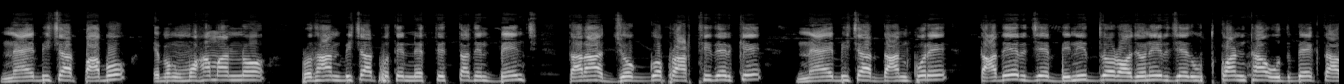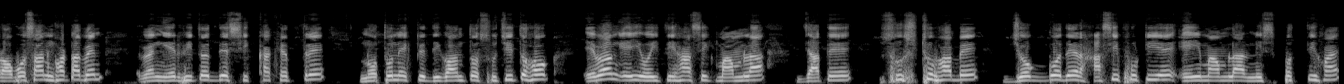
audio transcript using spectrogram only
ন্যায় বিচার পাব এবং মহামান্য প্রধান বিচারপতির নেতৃত্বাধীন বেঞ্চ, তারা যোগ্য প্রার্থীদেরকে ন্যায় বিচার দান করে তাদের যে বিনিদ্র রজনীর যে উৎকণ্ঠা, উদ্বেগ তার অবসান ঘটাবেন এবং এর ভিতর দিয়ে শিক্ষাক্ষেত্রে নতুন একটি দিগন্ত সূচিত হোক এবং এই ঐতিহাসিক মামলা যাতে সুষ্ঠুভাবে যোগ্যদের হাসি ফুটিয়ে এই মামলার নিষ্পত্তি হয়,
